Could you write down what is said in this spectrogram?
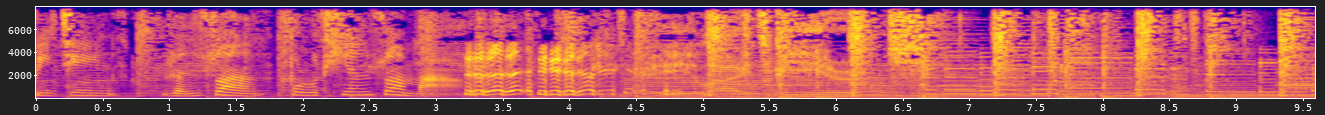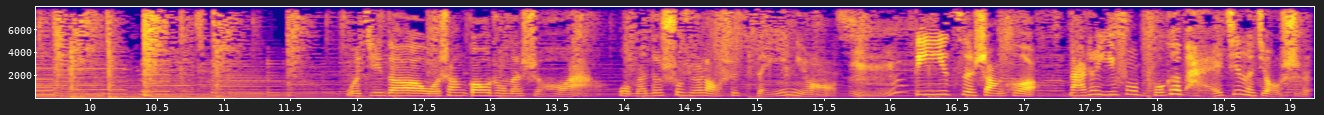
毕竟人算不如天算嘛。我记得我上高中的时候啊，我们的数学老师贼牛。第一次上课，拿着一副扑克牌进了教室，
